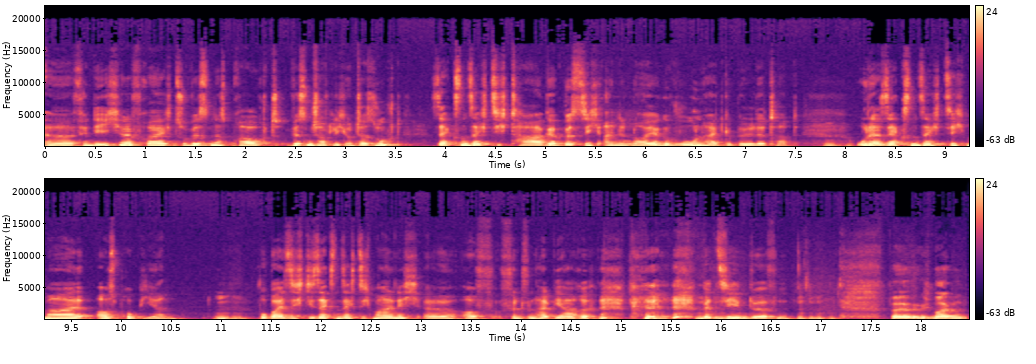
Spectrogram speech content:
äh, finde ich hilfreich zu wissen, es braucht wissenschaftlich untersucht 66 Tage, bis sich eine neue Gewohnheit gebildet hat. Mhm. Oder 66 Mal ausprobieren. Mhm. Wobei sich die 66 Mal nicht äh, auf fünfeinhalb Jahre beziehen dürfen. Naja, ich meine,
